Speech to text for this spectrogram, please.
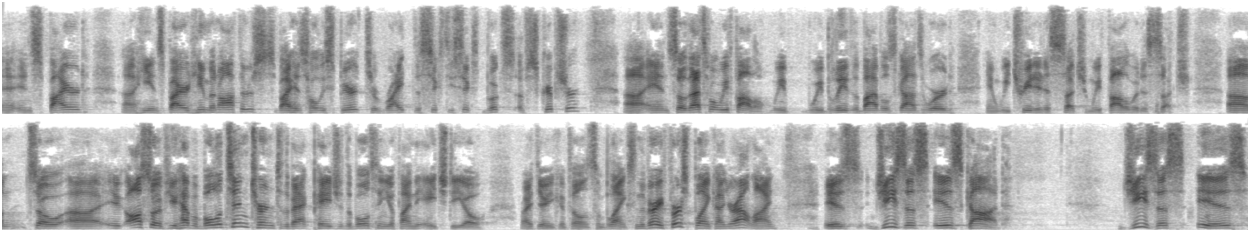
uh, inspired. Uh, he inspired human authors by His Holy Spirit to write the 66 books of Scripture. Uh, and so that's what we follow. We, we believe the Bible is God's Word, and we treat it as such, and we follow it as such. Um, so uh, it, also, if you have a bulletin, turn to the back page of the bulletin. You'll find the HDO right there. You can fill in some blanks. And the very first blank on your outline is Jesus is God. Jesus is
